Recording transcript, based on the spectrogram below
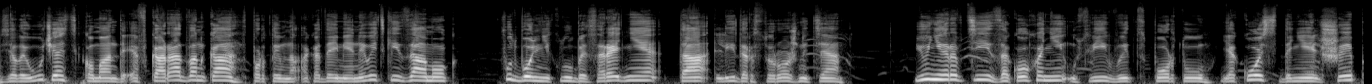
взяли участь команди ФК Радванка, спортивна академія Невицький замок, футбольні клуби Середнє та лідер Сторожниця. Юні гравці закохані у свій вид спорту, як ось Даніель Шип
